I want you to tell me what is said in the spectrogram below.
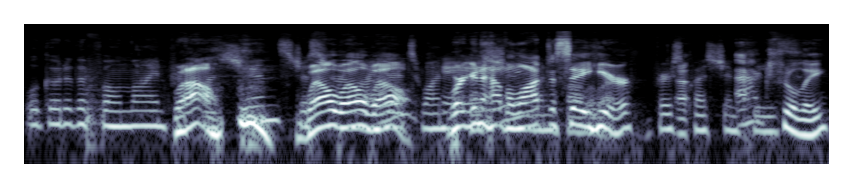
We'll go to the phone line for Wow. questions. Just well, a well, well. it's one We're going to have a lot to say follow-up. here. First Uh, question, please. Actually,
